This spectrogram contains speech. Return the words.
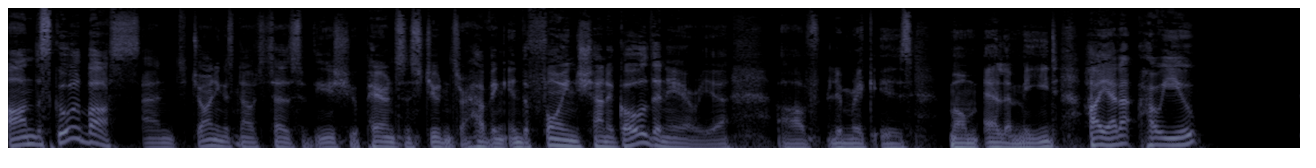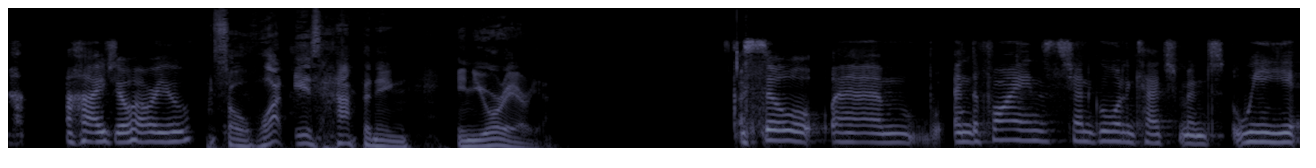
on the school bus. And joining us now to tell us of the issue parents and students are having in the Foynes Shanagolden area of Limerick is Mum Ella Meade. Hi, Ella. How are you? Hi, Joe. How are you? So, what is happening in your area? So, um, in the Foynes Shanagolden catchment, we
